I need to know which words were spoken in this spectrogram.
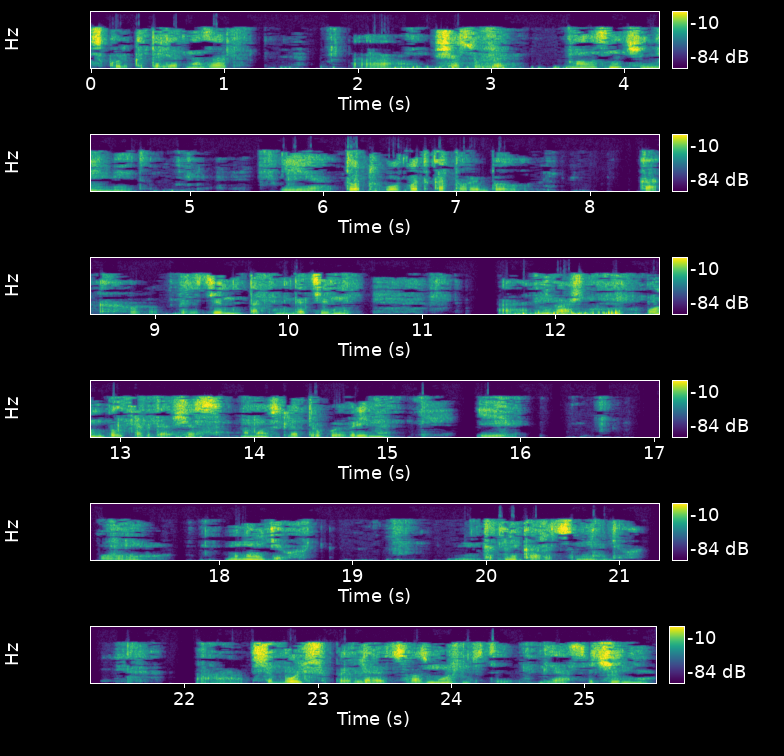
сколько-то лет назад, сейчас уже мало значения имеет. И тот опыт, который был как позитивный, так и негативный, неважно, он был тогда. Сейчас, на мой взгляд, другое время. И у многих, как мне кажется, многих, все больше появляются возможностей для свечения.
